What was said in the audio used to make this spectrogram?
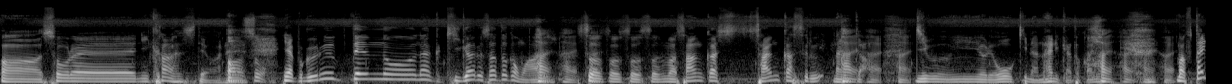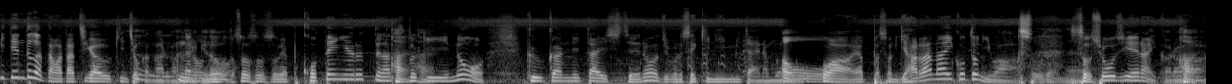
あーそれに関してはね。あそう。やっぱグループ展のなんか気軽さとかもある。はいはいはい。そうそうそうそう、まあ、参加し参加する何か、はいはいはい。自分より大きな何かとかに、はいはいはいはい。まあ、2人展とかだったらまた違う緊張感があるからだけどうんそうそうそうやっぱ古典やるってなった時の空間に対しての自分の責任みたいなものはやっぱそのやらないことにはそうね。そう生じえないから、はいはい。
